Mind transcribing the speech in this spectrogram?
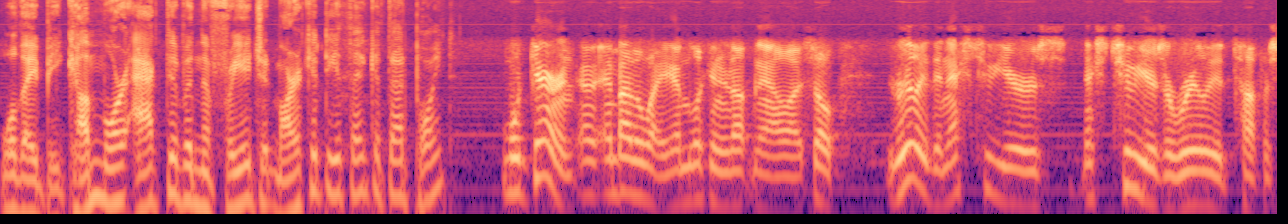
will they become more active in the free agent market? Do you think at that point? Well, Guerin, uh, and by the way, I'm looking it up now. Uh, so really, the next two years, next two years are really the toughest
